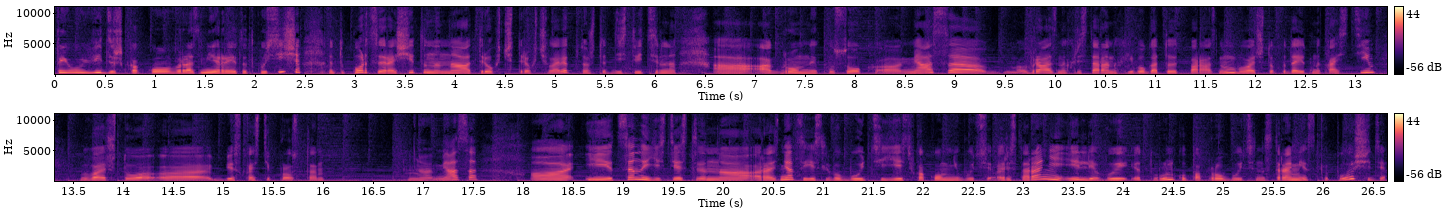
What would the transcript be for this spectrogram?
ты увидишь, какого размера этот кусище. Эта порция рассчитана на трех-четырех человек, потому что это действительно а, огромный кусок а, мяса. В разных ресторанах его готовят по-разному. Бывает, что подают на кости, бывает, что а, без кости просто а, мясо. А, и цены, естественно, разнятся, если вы будете есть в каком-нибудь ресторане или вы эту рульку попробуете на Староместской площади.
